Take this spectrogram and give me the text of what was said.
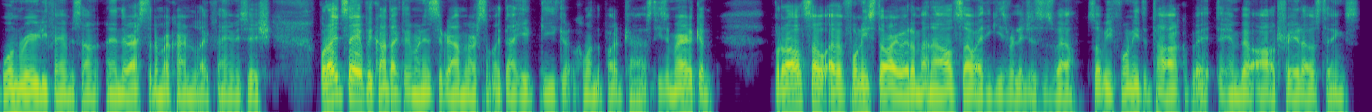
one really famous song, and the rest of them are kind of like famous-ish. But I'd say if we contacted him on Instagram or something like that, he he could come on the podcast. He's American, but also I have a funny story with him, and also I think he's religious as well. So it'd be funny to talk about to him about all three of those things.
